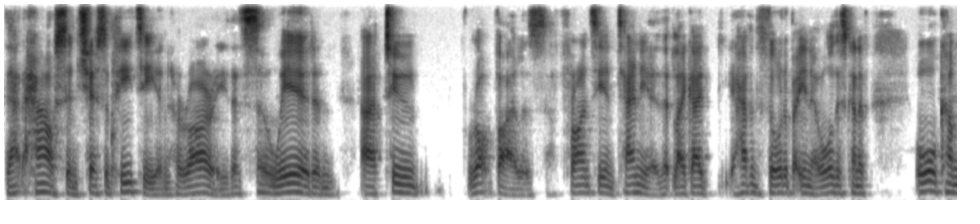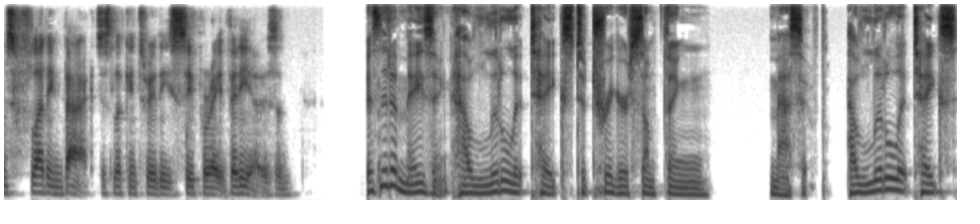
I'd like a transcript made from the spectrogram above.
that house in Chisipite and Harare. That's so weird. And our two Rottweilers, Francie and Tanya, that like I haven't thought about. You know, all this kind of all comes flooding back just looking through these Super 8 videos and. Isn't it amazing how little it takes to trigger something massive? How little it takes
